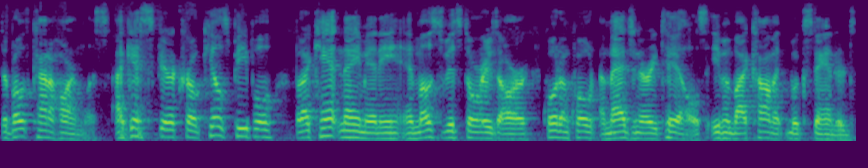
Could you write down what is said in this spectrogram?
they're both kind of harmless. I guess Scarecrow kills people, but I can't name any, and most of his stories are quote unquote imaginary tales, even by comic book standards,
